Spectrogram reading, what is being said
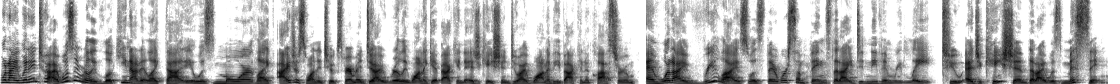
when I went into it, I wasn't really looking at it like that. It was more like I just wanted to experiment. Do I really want to get back into education? Do I want to be back in a classroom? And what I realized was there were some things that I didn't even relate to education that I was missing.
